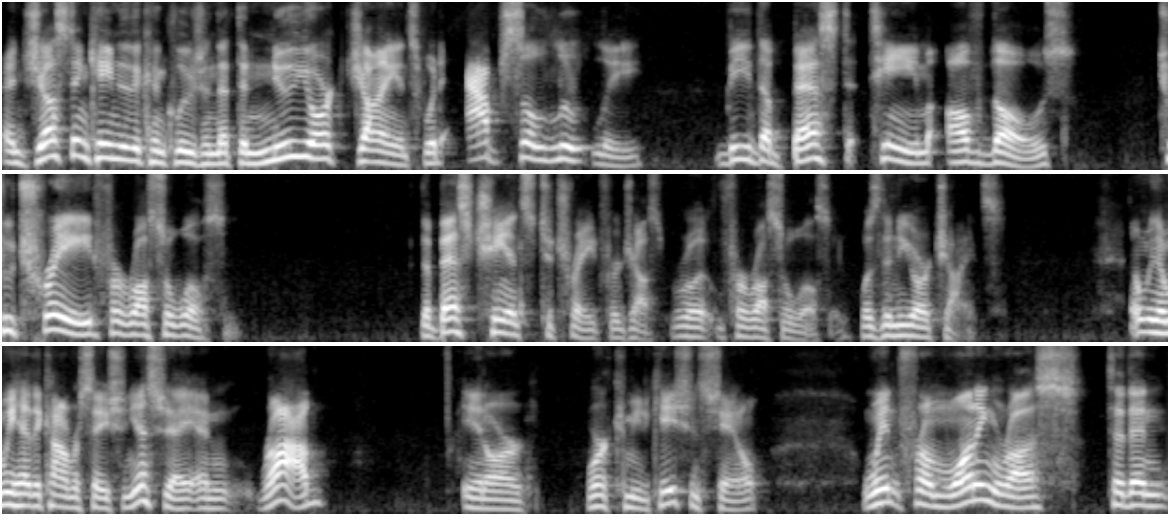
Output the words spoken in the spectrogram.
And Justin came to the conclusion that the New York Giants would absolutely be the best team of those to trade for Russell Wilson. The best chance to trade for just for Russell Wilson was the New York Giants. And then we had the conversation yesterday, and Rob, in our work communications channel, went from wanting Russ to then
